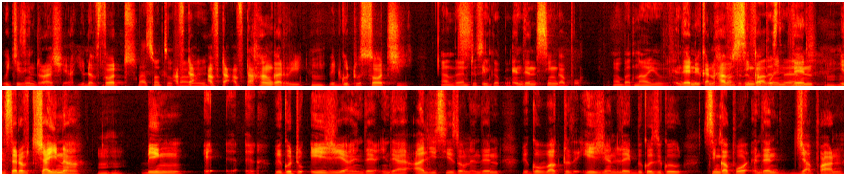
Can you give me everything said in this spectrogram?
which is in Russia. You'd have thought That's not so far after away. after after Hungary, Hmm. we'd go to Sochi And then to Singapore. and then Singapore, Uh, but now you've. and then we can have to the Singapore, and end. then Mhm. instead of China Mhm. being uh, we go to Asia in the in the early season, and then we go back to the Asian leg because we go Singapore and then Japan.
